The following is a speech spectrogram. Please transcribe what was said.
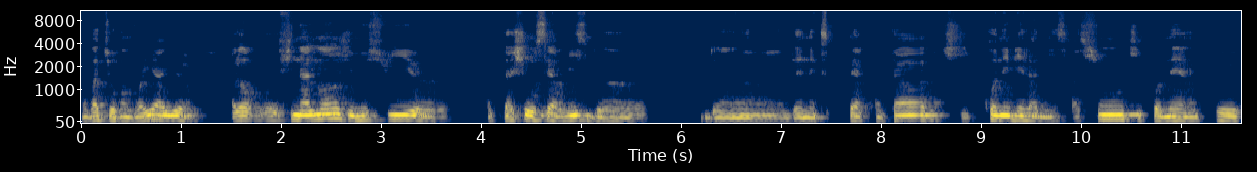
on va te renvoyer ailleurs. Alors euh, finalement, je me suis euh, attaché au service de d'un expert comptable qui connaît bien l'administration, qui connaît un peu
